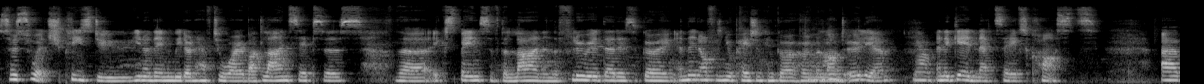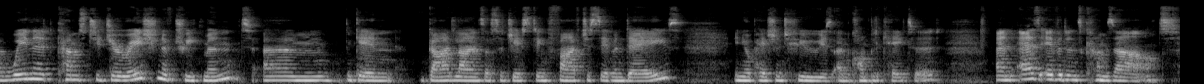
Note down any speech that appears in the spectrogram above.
So switch, please do. You know, then we don't have to worry about line sepsis, the expense of the line and the fluid that is going, and then often your patient can go home a lot earlier. Yeah. And again, that saves costs. Uh, when it comes to duration of treatment, um, again, guidelines are suggesting five to seven days in your patient who is uncomplicated. And as evidence comes out,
